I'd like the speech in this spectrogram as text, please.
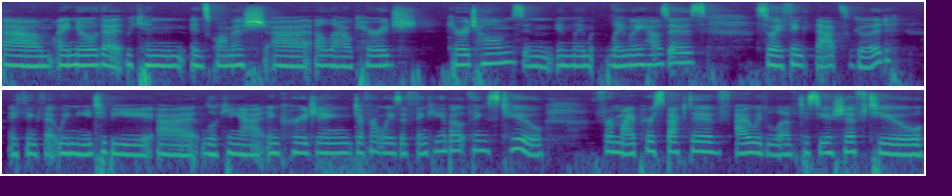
um, I know that we can in Squamish uh, allow carriage carriage homes in in laneway houses, so I think that's good. I think that we need to be uh, looking at encouraging different ways of thinking about things too. From my perspective, I would love to see a shift to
